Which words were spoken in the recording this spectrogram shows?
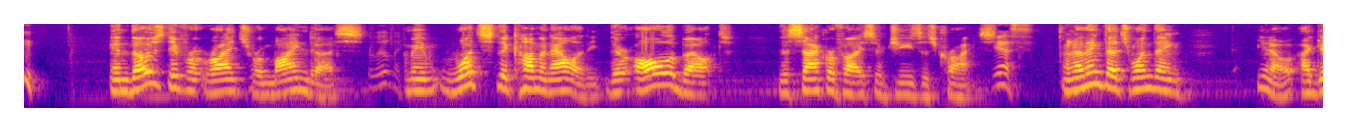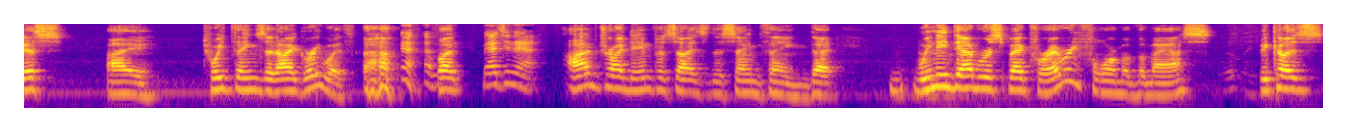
and those different rites remind us. Absolutely. I mean, what's the commonality? They're all about the sacrifice of Jesus Christ. Yes. And I think that's one thing, you know, I guess I tweet things that I agree with. but imagine that. I've tried to emphasize the same thing that we need to have respect for every form of the Mass because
